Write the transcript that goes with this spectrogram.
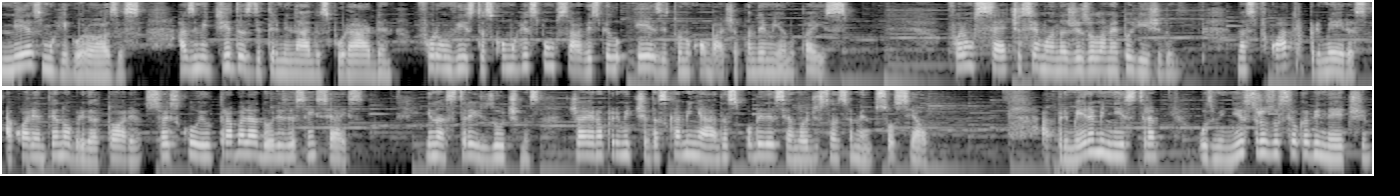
mesmo rigorosas, as medidas determinadas por Arden foram vistas como responsáveis pelo êxito no combate à pandemia no país. Foram sete semanas de isolamento rígido. Nas quatro primeiras, a quarentena obrigatória só excluiu trabalhadores essenciais, e nas três últimas já eram permitidas caminhadas obedecendo ao distanciamento social. A primeira-ministra, os ministros do seu gabinete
